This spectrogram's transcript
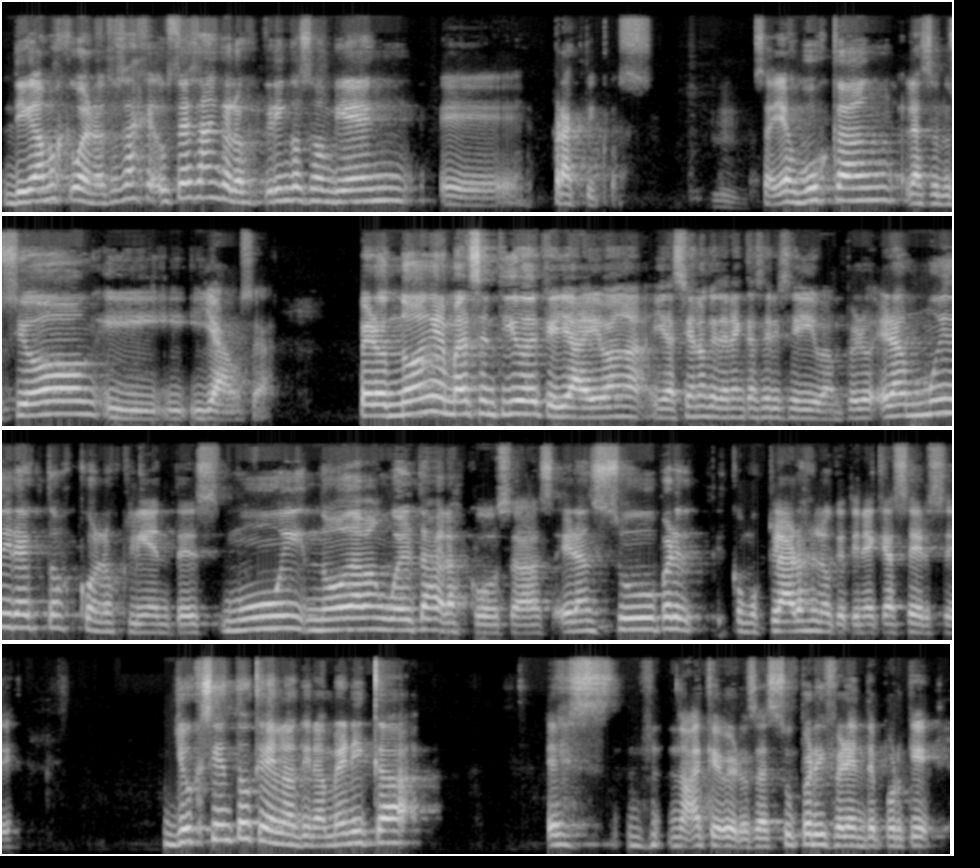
digamos que, bueno, que, ustedes saben que los gringos son bien eh, prácticos. mm, O sea, ellos buscan la solución y, y- y ya, o sea. Pero no en el mal sentido de que ya iban a- y hacían lo que tenían que hacer y se iban, pero eran muy directos con los clientes, muy, no daban vueltas a las cosas, eran súper como claros en lo que tenía que hacerse. Yo siento que en Latinoamérica es nada que ver, o sea, es súper diferente porque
